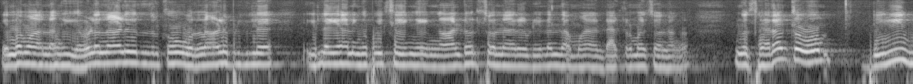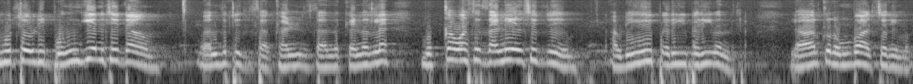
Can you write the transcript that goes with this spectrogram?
என்னம்மா நாங்கள் எவ்வளோ நாள் இருந்திருக்கோம்? ஒரு நாள் இப்படி இல்லை இல்லையா? நீங்கள் போய் செய்யுங்க. எங்கள் ஆண்டவர் சொன்னார் அப்படின்னு அந்த அம்மா டாக்டர் மாதிரி சொன்னாங்க. இங்கே திறக்கவும் அப்படியே ஊற்ற அப்படி பொங்கி அனுப்பிச்சிட்டான் வந்துட்டு த- கண் அந்த கிணறுல முக்கால்வாசி தண்ணி அனுப்பிச்சிட்டு அப்படியே பெருகி பெருகி வந்துட்டான். எல்லாருக்கும் ரொம்ப ஆச்சரியமாக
